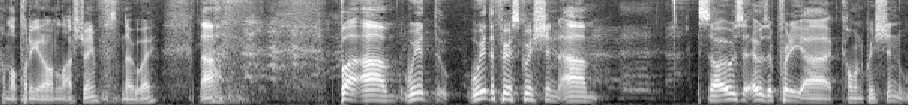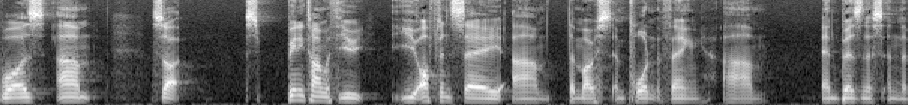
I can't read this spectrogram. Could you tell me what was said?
I'm not putting it on live stream. no way. Uh, but um, we're the, we're the first question. Um, so it was it was a pretty uh, common question. Was um, so spending time with you, you often say um, the most important thing um, in business and the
